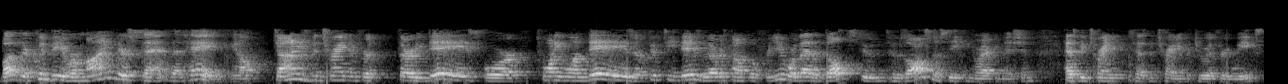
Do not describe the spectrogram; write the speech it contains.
But there could be a reminder sent that, hey, you know, Johnny's been training for 30 days or 21 days or 15 days, whatever's comfortable for you, or that adult student who's also seeking recognition has been training, has been training for two or three weeks.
